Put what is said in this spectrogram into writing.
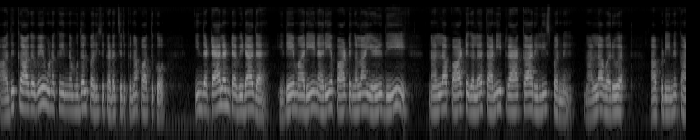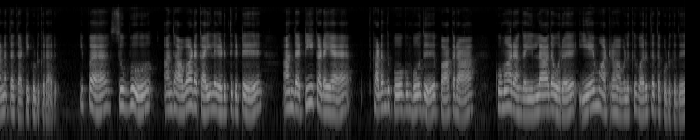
அதுக்காகவே உனக்கு இந்த முதல் பரிசு கிடச்சிருக்குன்னா பார்த்துக்கோ. இந்த டேலண்ட்டை விடாத. இதே மாதிரி நிறைய பாட்டுங்கள்லாம் எழுதி நல்லா பாட்டுகளை தனி ட்ராக்காக ரிலீஸ் பண்ணு. நல்லா வருவ அப்படின்னு கணத்தை தட்டி கொடுக்குறாரு. இப்போ சுப்பு அந்த அவார்டை கையில் எடுத்துக்கிட்டு அந்த டீ கடையை கடந்து போகும்போது பார்க்குறா குமார் அங்கே இல்லாத ஒரு ஏமாற்றம் அவளுக்கு வருத்தத்தை கொடுக்குது.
